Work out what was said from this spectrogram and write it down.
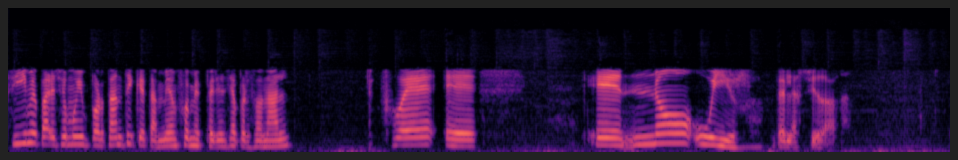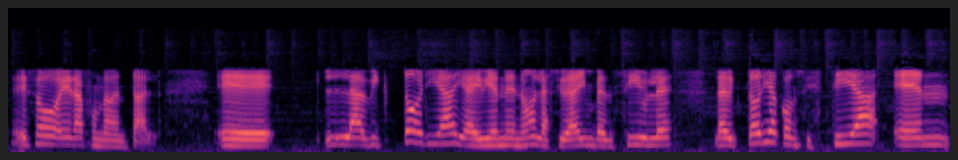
sí me pareció muy importante y que también fue mi experiencia personal fue eh, eh, no huir de la ciudad. Eso era fundamental. Eh, la victoria, y ahí viene ¿no? la ciudad invencible, la victoria consistía en,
